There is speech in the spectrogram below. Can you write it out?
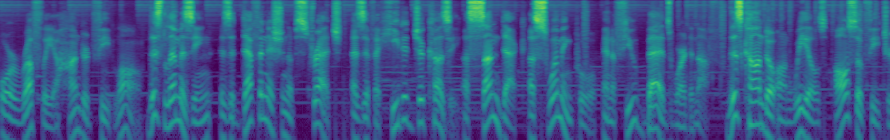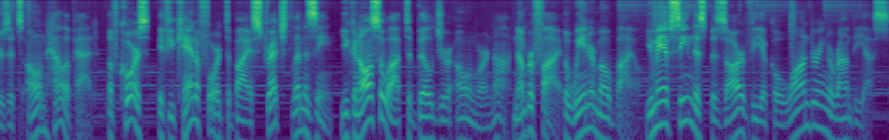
or roughly 100 feet long. This limousine is a definition of stretched as if a heated jacuzzi, a sun deck, a swimming pool, and a few beds weren't enough. This condo on wheels also features its own helipad. Of course, if you can't afford to buy a stretched limousine, you can also opt to build your own or not. Number 5. The Wienermobile. You may have seen this bizarre vehicle wandering around the US.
